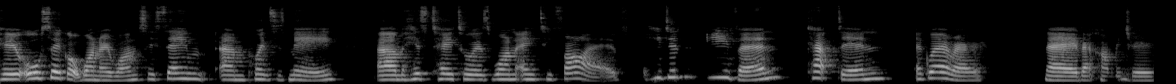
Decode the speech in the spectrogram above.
who also got 101, so same um, points as me. Um, his total is 185. He didn't even captain Aguero. No, that can't be true.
